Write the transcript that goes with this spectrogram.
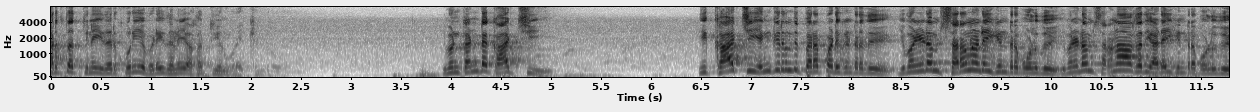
அர்த்தத்தினை இதற்குரிய விடைதனை அகத்தியன் உரைக்கின்றோம். இவன் கண்ட காட்சி இக்காட்சி எங்கிருந்து பெறப்படுகின்றது? இவனிடம் சரணடைகின்ற பொழுது இவனிடம் சரணாகதி அடைகின்ற பொழுது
